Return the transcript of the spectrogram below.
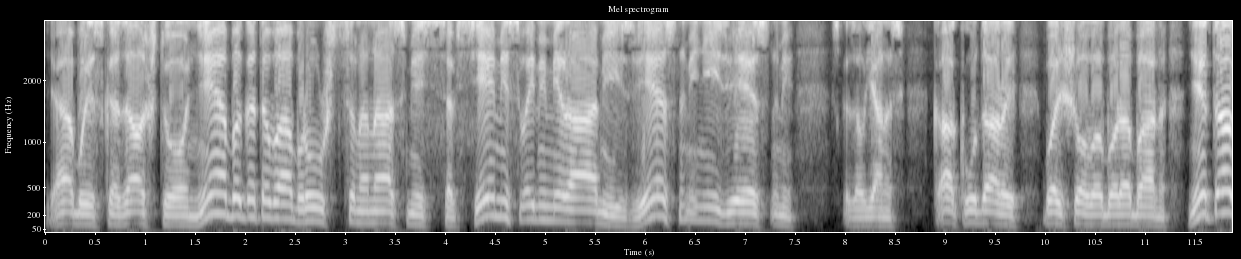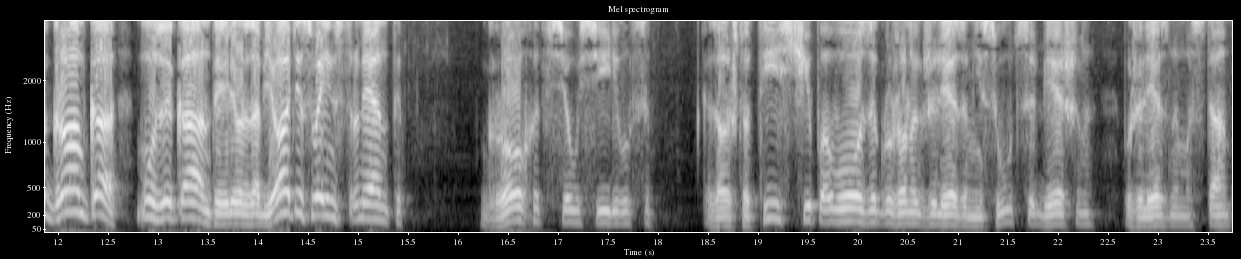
Я бы сказал, что небо готово обрушиться на нас вместе со всеми своими мирами, известными и неизвестными, — сказал Янос, — как удары большого барабана. Не так громко, музыканты, или разобьете свои инструменты. Грохот все усиливался. Казалось, что тысячи повозок, груженных железом, несутся бешено по железным мостам.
